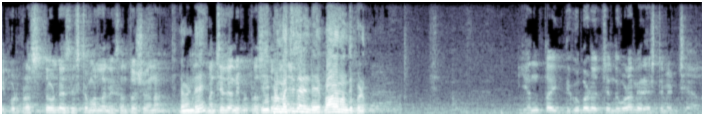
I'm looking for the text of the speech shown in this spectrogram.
ఇప్పుడు ప్రస్తుతం ఉండే సిస్టమ్ వల్ల నీకు సంతోషమేనా? ఏమండి? మంచిదని ఇప్పుడు ఇప్పుడు మంచిదేనండి. బాగా ఉంది ఇప్పుడు. ఎంత దిగుబడి వచ్చిందో కూడా మీరు ఎస్టిమేట్ చేయాలి.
